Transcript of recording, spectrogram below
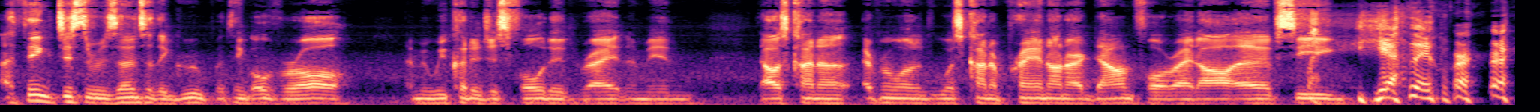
I think just the resilience of the group. I think overall, I mean, we could have just folded, right? I mean, that was kind of everyone was kind of preying on our downfall, right? All LAFC, yeah, they were,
